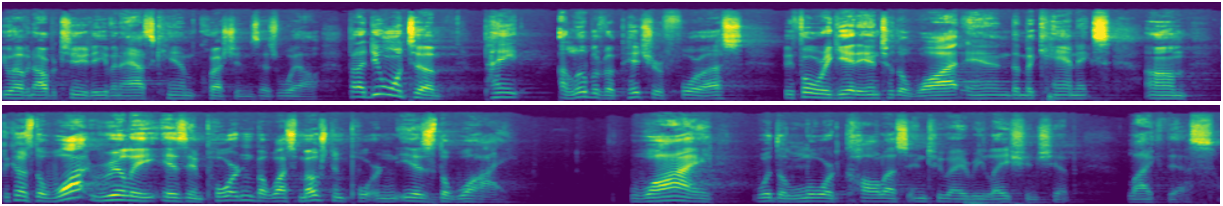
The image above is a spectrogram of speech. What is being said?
you'll have an opportunity to even ask him questions as well. But I do want to paint a little bit of a picture for us before we get into the what and the mechanics, um, because the what really is important, but what's most important is the why. Why would the Lord call us into a relationship like this?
